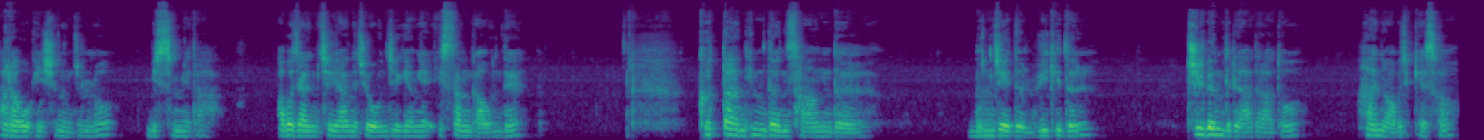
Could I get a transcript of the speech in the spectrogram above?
바라고 계시는 줄로 믿습니다. 아버지 하나님 저희 안에 좋은 지경의 일상 가운데 그딴 힘든 상황들, 문제들, 위기들, 질병들이 하더라도 하나님 아버지께서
